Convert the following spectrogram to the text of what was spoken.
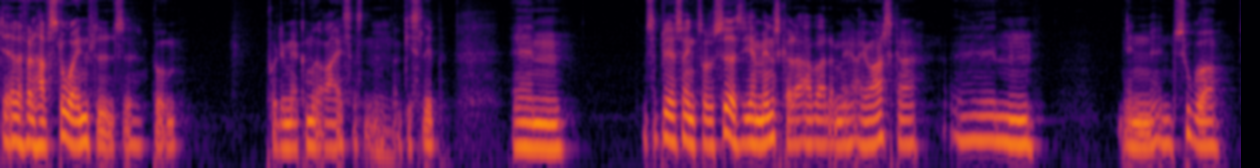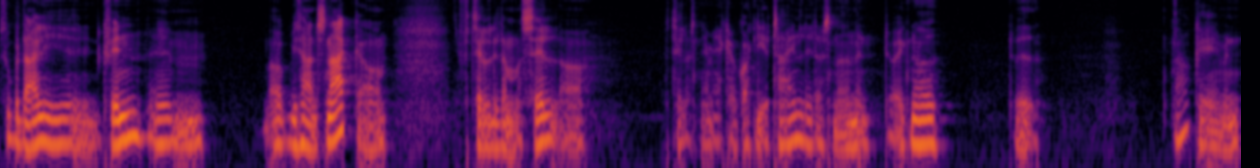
Det har i hvert fald haft stor indflydelse på, på det med at komme ud og rejse og, sådan, Mm. og give slip. Øhm, så blev jeg så introduceret til de her mennesker, der arbejder med ayahuasca. Øhm, en, en super, super dejlig øh, kvinde. Øhm, og vi har en snak, og jeg fortæller lidt om mig selv, og fortæller sådan, jamen jeg kan jo godt lide at tegne lidt og sådan noget, men det var ikke noget, du ved. Okay, men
